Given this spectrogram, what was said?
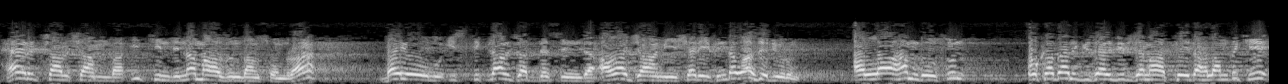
Her çarşamba ikindi namazından sonra Beyoğlu İstiklal Caddesi'nde Ağa Camii Şerifinde vaaz ediyorum. Allah'a hamdolsun o kadar güzel bir cemaat peydahlandı ki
